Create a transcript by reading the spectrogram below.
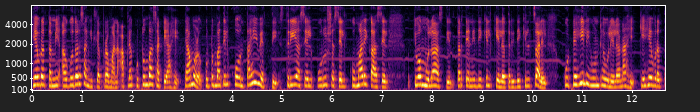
हे व्रत मी अगोदर सांगितल्याप्रमाणे आपल्या कुटुंबासाठी आहे. त्यामुळं कुटुंबातील कोणताही व्यक्ती स्त्री असेल पुरुष असेल कुमारिका असेल किंवा मुलं असतील तर त्यांनी देखील केलं तरी देखील चालेल. कुठेही लिहून ठेवलेलं नाही की हे व्रत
